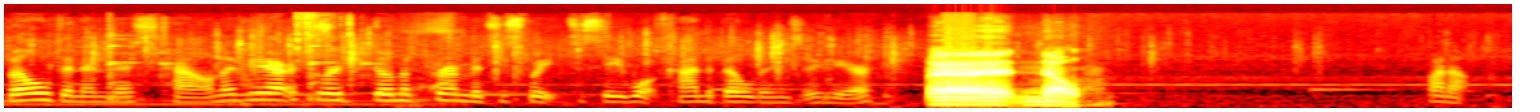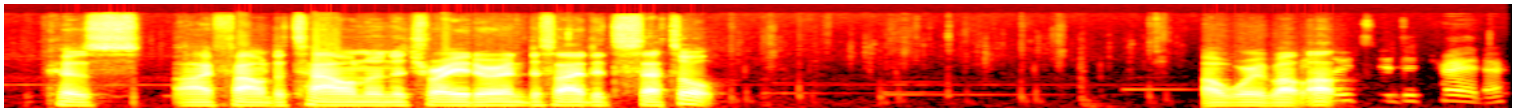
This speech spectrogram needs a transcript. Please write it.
Building in this town. Have you actually done a perimeter sweep to see what kind of buildings are here? Uh, no. Why not? Because I found a town and a trader and decided to set up. I'll worry about You that. looted the trader.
